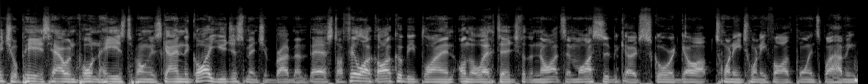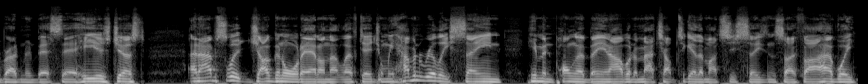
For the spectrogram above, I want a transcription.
Mitchell Pearce, how important he is to Ponga's game. The guy you just mentioned, Bradman Best, I feel like I could be playing on the left edge for the Knights and my super coach score would go up 20, 25 points by having Bradman Best there. He is just an absolute juggernaut out on that left edge, and we haven't really seen him and Ponga being able to match up together much this season so far, have we?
